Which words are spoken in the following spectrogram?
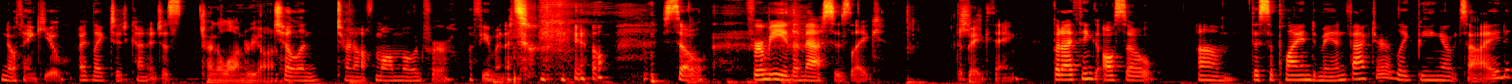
no thank you. I'd like to kind of just Turn the laundry on. chill and turn off mom mode for a few minutes you know? So for me the mess is like the big thing. But i think also um, the supply and demand factor like being outside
